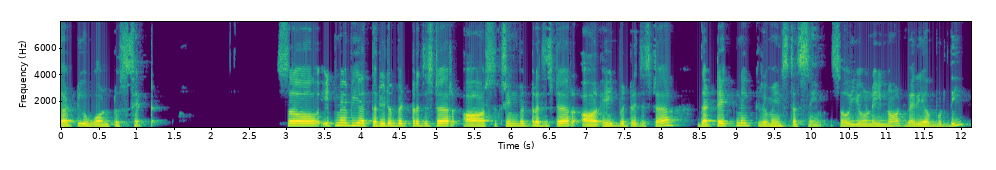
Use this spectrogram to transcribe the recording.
that you want to set. So it may be a 32 bit register or 16 bit register or 8 bit register. The technique remains the same. So you need not worry about the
